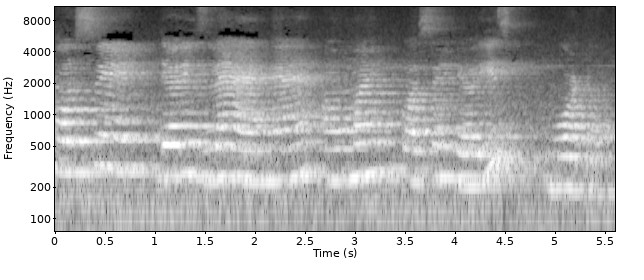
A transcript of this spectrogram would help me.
percent there is land and how much percent there is water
